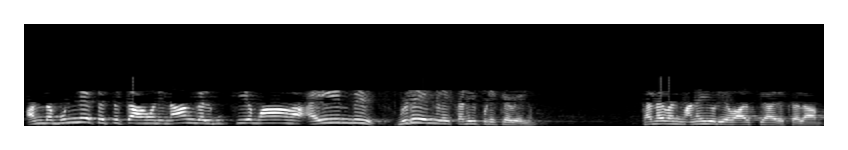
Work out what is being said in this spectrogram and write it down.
அந்த முன்னேற்றத்துக்காக நாங்கள் முக்கியமாக ஐந்து விடயங்களை கடைபிடிக்க வேண்டும். கணவன் மனைவியுடைய வாழ்க்கையா இருக்கலாம்.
